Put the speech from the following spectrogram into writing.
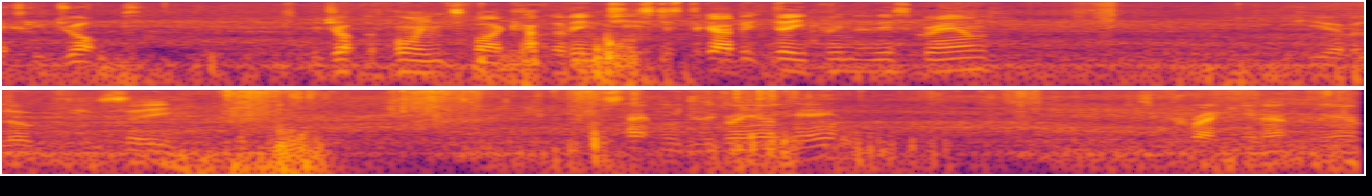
We actually dropped. We dropped the points by a couple of inches just to go a bit deeper into this ground. If you have a look you can see what's happening to the ground here. Just cracking up now.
